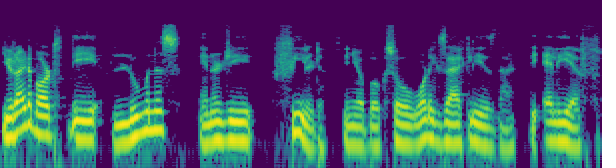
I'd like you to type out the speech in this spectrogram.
you write about the luminous energy field in your book. So what exactly is that? The LEF.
